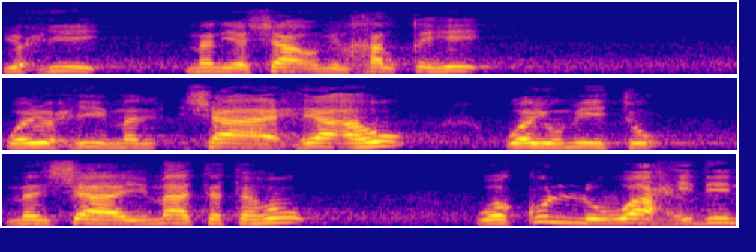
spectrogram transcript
يحيي من يشاء من خلقه ويحيي من شاء إحياءه ويميت من شاء إماتته وكل واحد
